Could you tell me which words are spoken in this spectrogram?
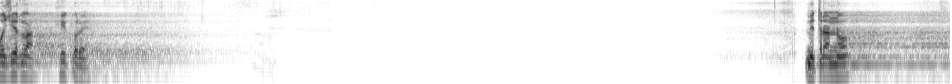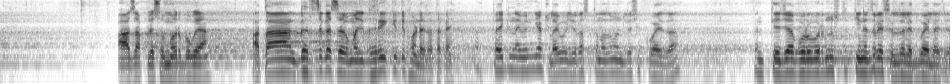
वजीरला हे करूया. मित्रांनो आज आपल्यासमोर बघूया. आता घरचं कसं म्हणजे घरी किती खोंड्यात आता काय? आता एक नवीन घेतला आहे वजीर असतानाच म्हटलं शिकवायचा. पण त्याच्याबरोबर नुसतं तीनच रेसल झाल्यात बैलाच्या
